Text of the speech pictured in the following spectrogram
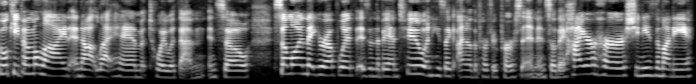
who will keep him aligned and not let him toy with them. And so someone they grew up with is in the band too, and he's like, I know the perfect person. And so they hire her, she needs the money,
